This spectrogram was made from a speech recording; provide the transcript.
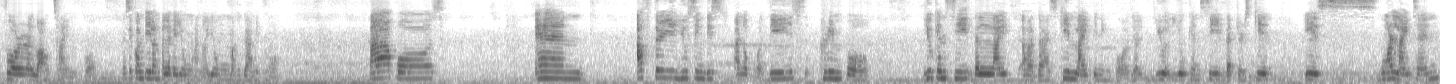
for a long time po. Kasi konti lang talaga yung ano, yung magagamit mo. Tapos and after using this ano po, this cream po, you can see the light uh, the skin lightening po. You you can see that your skin is more lightened.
